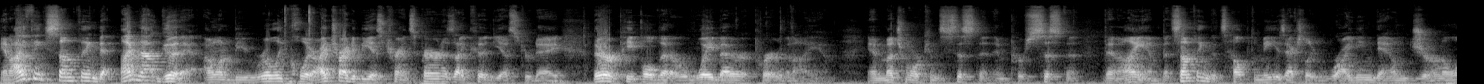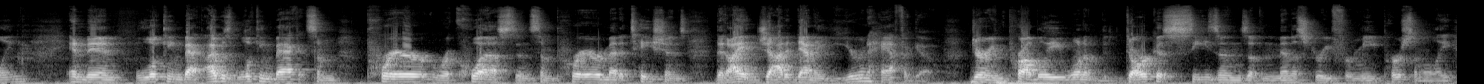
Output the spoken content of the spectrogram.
And I think something that I'm not good at. I want to be really clear. I tried to be as transparent as I could yesterday. There are people that are way better at prayer than I am and much more consistent and persistent than I am. But something that's helped me is actually writing down, journaling, and then looking back. I was looking back at some prayer requests and some prayer meditations that I had jotted down a year and a half ago during probably one of the darkest seasons of ministry for me personally.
